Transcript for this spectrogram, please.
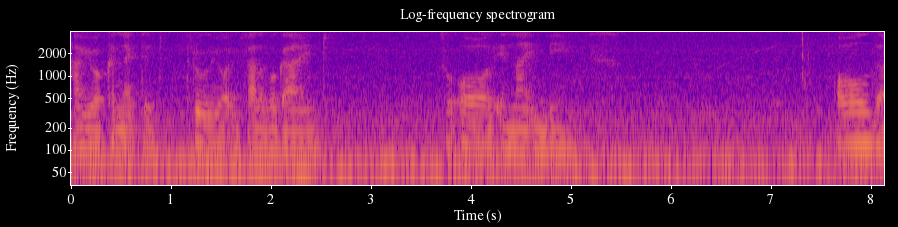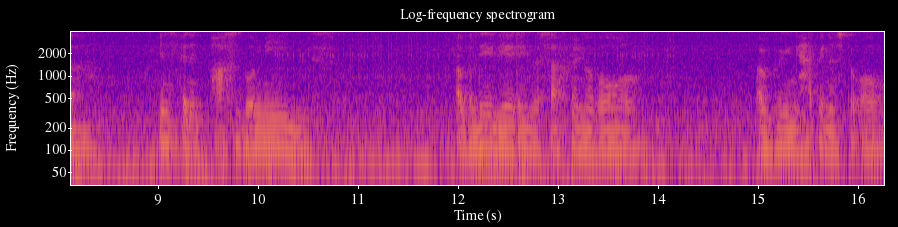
how you are connected through your infallible guide to all enlightened beings. All the infinite possible means of alleviating the suffering of all, of bringing happiness to all.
